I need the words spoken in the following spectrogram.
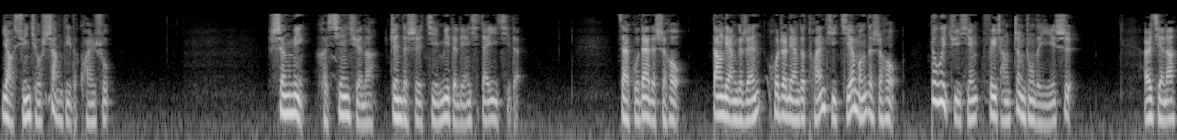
要寻求上帝的宽恕。生命和鲜血呢，真的是紧密的联系在一起的。在古代的时候，当两个人或者两个团体结盟的时候，都会举行非常郑重的仪式，而且呢，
